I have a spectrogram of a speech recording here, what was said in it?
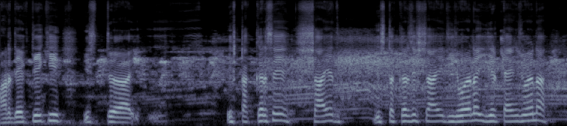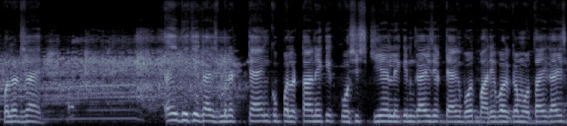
और देखते हैं कि इस इस टक्कर से शायद इस टक्कर से शायद जो है ना ये टैंक जो है ना पलट जाए। ये देखिए गाइज़ मैंने टैंक को पलटाने की कोशिश की है, लेकिन गाइज़ ये टैंक बहुत भारी भरकम होता है गाइज़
